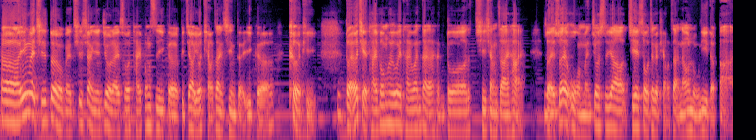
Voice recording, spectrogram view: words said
呃，因为其实对我们气象研究来说，台风是一个比较有挑战性的一个课题。对，而且台风会为台湾带来很多气象灾害。对，所以我们就是要接受这个挑战，然后努力的把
